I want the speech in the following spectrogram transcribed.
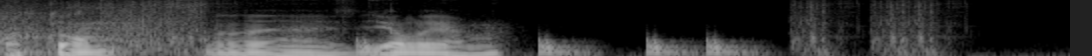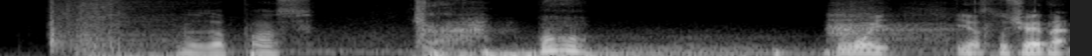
Потом э, сделаем запас. О! Ой, я случайно,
